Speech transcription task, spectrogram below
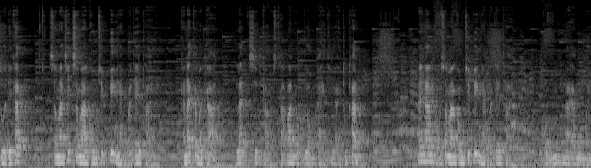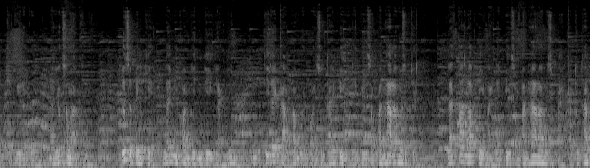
สวัสดีครับ สมาชิกสมาคมชิปปิ้งแห่งประเทศไทย คณะกรรมการและสิทธิ์เก่าสถาบันอบรม ITI ทุกท่าน ในนามของสมาคมชิปปิ้งแห่งประเทศไทย ผมนายอำนวยกิจวีรกุลนายกสมาคม รู้สึกเป็นเกียรติและมีความยินดีอย่างยิ่ง ที่ได้กล่าวคำอวยพรส่งท้ายปีในปี 2567 และต้อนรับปีใหม่ในปี 2568 กับทุกท่าน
